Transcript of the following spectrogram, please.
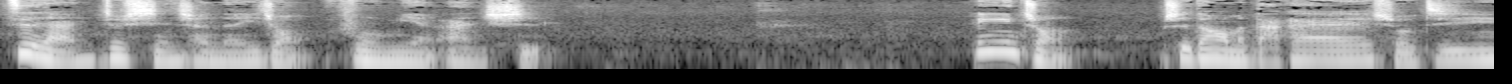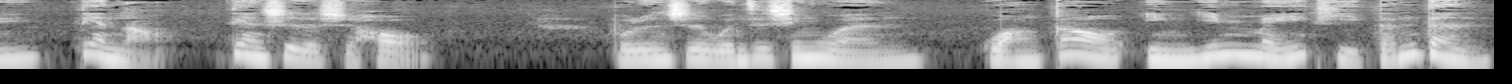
自然就形成了一种负面暗示。另一种是，当我们打开手机、电脑、电视的时候，不论是文字新闻。广告、影音、媒体等等，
